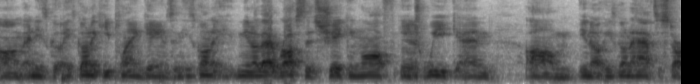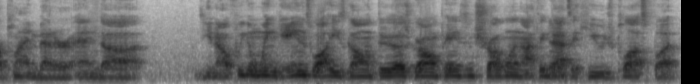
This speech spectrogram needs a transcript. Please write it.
Um, and he's go- he's going to keep playing games, and he's going to you know that rust is shaking off each Yeah. week, and um, you know he's going to have to start playing better. And uh, you know if we can win games while he's going through those growing pains and struggling, I think Yeah. that's a huge plus. But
